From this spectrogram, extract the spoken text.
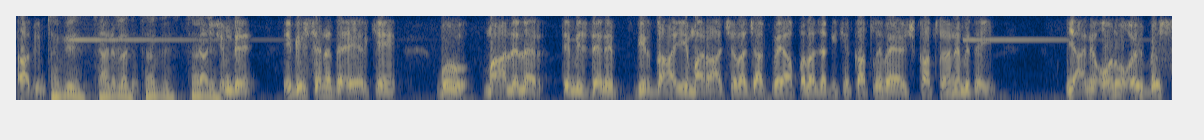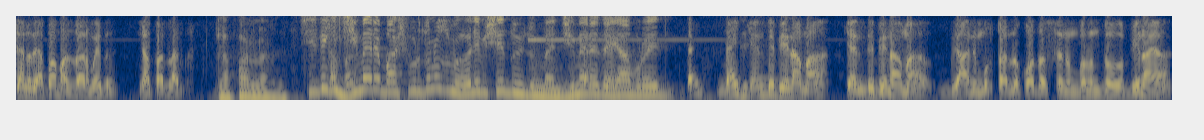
abim. Tabii Yani tabii böyle- tabii tabii. Ya şimdi e, bir senede eğer ki bu mahalleler temizlenip bir daha imara açılacak ve yapılacak iki katlı veya üç katlı önemli değil. Yani onu öyle beş senede yapamazlar mıydı? Yaparlardı. Yaparlardı. Siz peki CİMER'e başvurdunuz mu? Öyle bir şey duydum ben. CİMER'e de ya burayı Ben, ben kendi binama, kendi binama yani muhtarlık odasının bulunduğu binaya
